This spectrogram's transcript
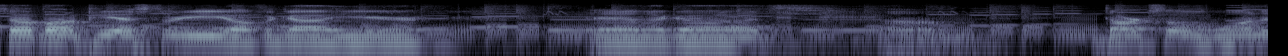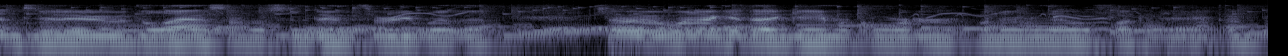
So I bought a PS3 off a guy here. and I got um, Dark Souls 1 and 2, The Last of Us, and Doom 3 with it. So when I get that game recorder, whenever that will fucking happen,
